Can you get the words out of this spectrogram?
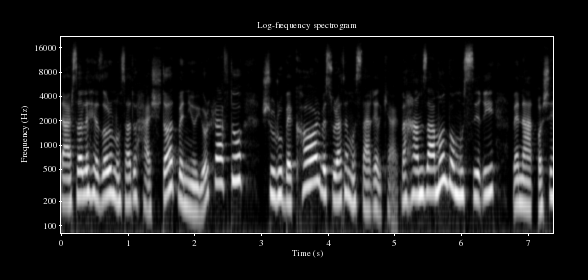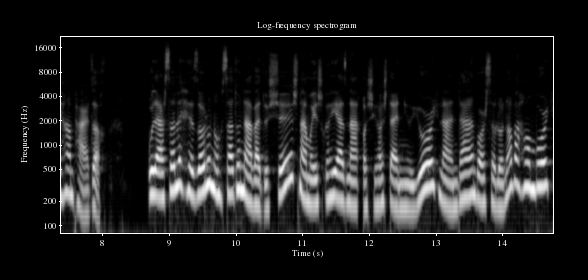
در سال 1980 به نیویورک رفت و شروع به کار به صورت مستقل کرد و همزمان با موسیقی به نقاشی هم پرداخت. او در سال 1996 نمایشگاهی از نقاشیهاش در نیویورک، لندن، بارسلونا و هامبورگ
